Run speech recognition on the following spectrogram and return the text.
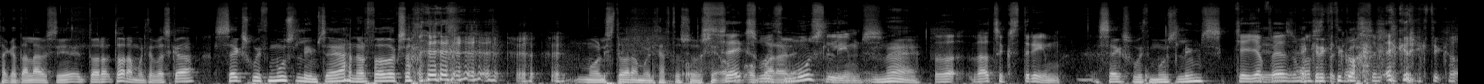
Θα καταλάβεις, ε, τώρα, τώρα μου ήρθε βασικά. Sex with Muslims, ε, ανορθόδοξο. Μόλις τώρα μου ήρθε αυτός ο... ο- Sex ο with παραλε- Muslims. Ναι, Tha- That's extreme. Sex with Muslims. Και για Και πες μας. το εκρηκτικό. concept. Εκρηκτικό.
